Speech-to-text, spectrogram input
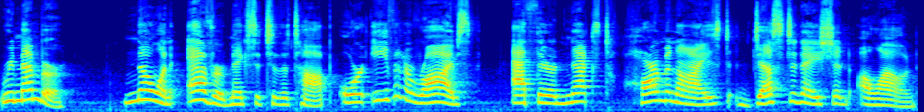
Remember, no one ever makes it to the top or even arrives at their next harmonized destination alone.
